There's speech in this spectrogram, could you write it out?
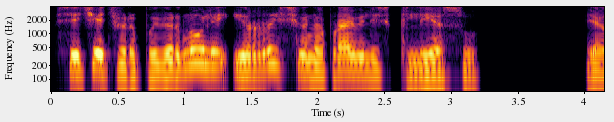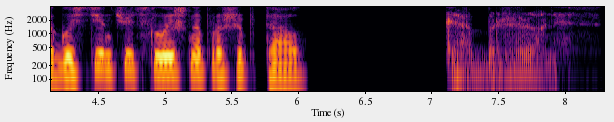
Все четверо повернули и рысью направились к лесу и Агустин чуть слышно прошептал «Кабронес».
